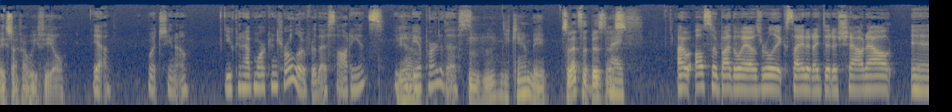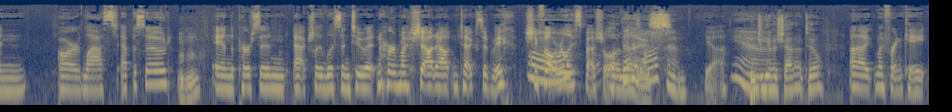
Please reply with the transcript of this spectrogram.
Based off how we feel. Yeah. Which, you know, you could have more control over this audience. You can be a part of this. hmm You can be. So that's the business. nice. I also, by the way, I was really excited. I did a shout out in our last episode, Mm-hmm. and the person actually listened to it and heard my shout out and texted me. She Aw. felt really special. Oh, That is Nice. awesome. Yeah. Yeah. Who'd you give a shout out to? Uh, my friend Kate.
